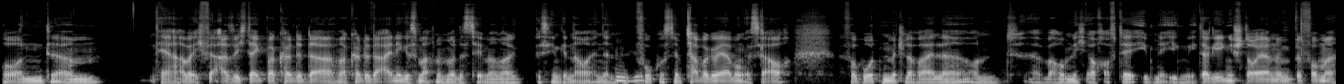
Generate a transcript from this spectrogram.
Und ähm, ja, aber ich, also ich denke, man könnte da, man könnte da einiges machen, wenn man das Thema mal ein bisschen genauer in den mhm. Fokus nimmt. Tabakwerbung ist ja auch verboten mittlerweile und äh, warum nicht auch auf der Ebene irgendwie dagegen steuern, und bevor man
